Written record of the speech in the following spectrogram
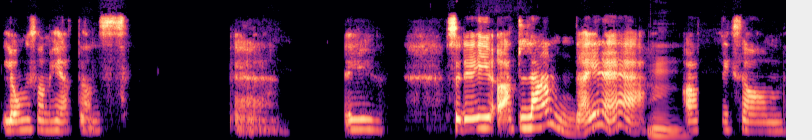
långsamhetens... Eh, är ju, så det är ju att landa i det. Mm. Att liksom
